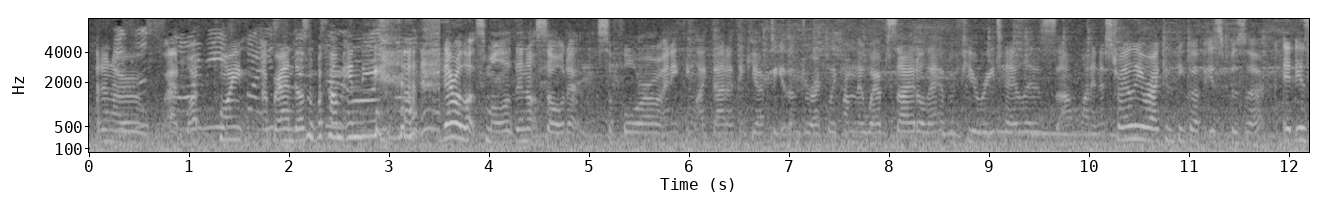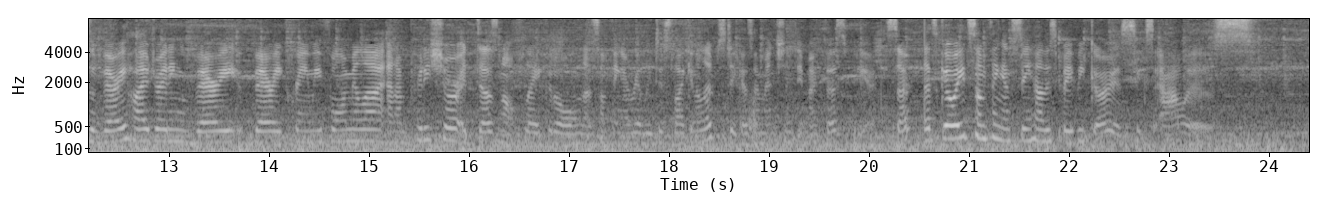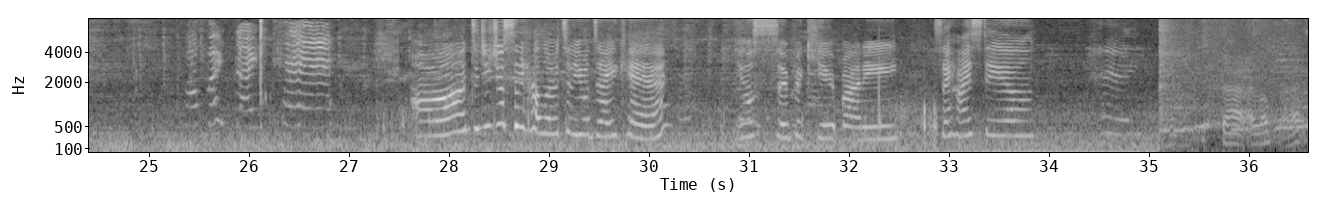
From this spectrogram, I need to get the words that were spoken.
I don't know at what point a brand doesn't become indie. they're a lot smaller. They're not sold at Sephora or anything like that. I think you have to get them directly from their website or they have a few retailers. Um, one in Australia I can think of is Beserk. It is a very hydrating, very, very creamy formula and I'm pretty sure it does not flake at all and that's something I really dislike in a lipstick as I mentioned in my first video. So let's go eat something and see how this baby goes. Six hours. Did you just say hello to your daycare? You're super cute, buddy. Say hi, Steele. Hey. That, I love that.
